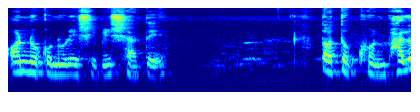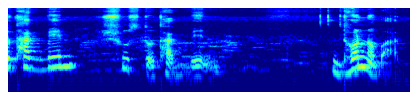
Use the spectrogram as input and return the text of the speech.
অন্য কোনো রেসিপির সাথে। ততক্ষণ ভালো থাকবেন, সুস্থ থাকবেন। ধন্যবাদ।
